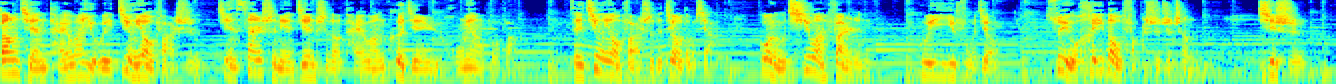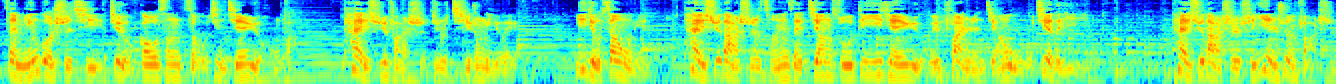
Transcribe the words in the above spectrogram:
当前台湾有位净耀法师，近三十年坚持到台湾各监狱弘扬佛法。在净耀法师的教导下，共有七万犯人皈依佛教，虽有黑道法师之称。其实，在民国时期就有高僧走进监狱弘法，太虚法师就是其中一位。一九三五年，太虚大师曾经在江苏第一监狱为犯人讲五戒的意义。太虚大师是印顺法师、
